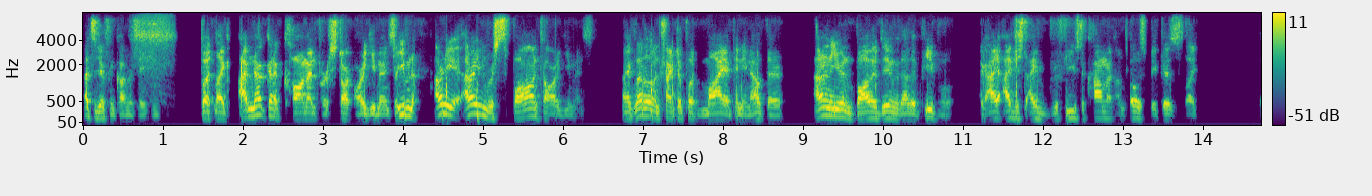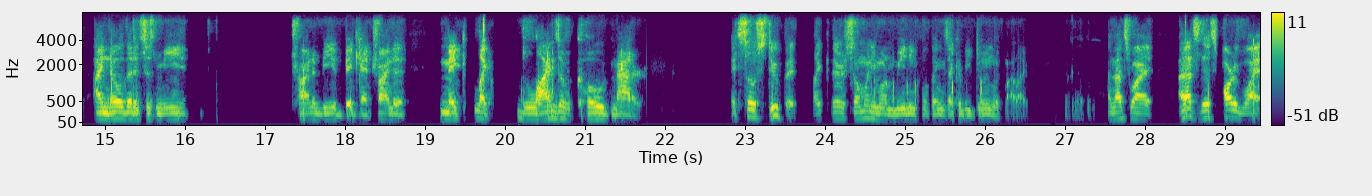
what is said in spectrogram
That's a different conversation but like I'm not gonna comment or start arguments or even I don't even I don't even respond to arguments. Like let alone trying to put my opinion out there. I don't even bother doing with other people. Like I, I just I refuse to comment on posts because like I know that it's just me trying to be a big head, trying to make like lines of code matter. It's so stupid. Like there's so many more meaningful things I could be doing with my life. And that's why that's that's part of why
